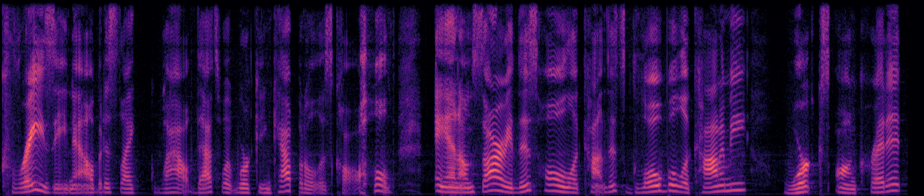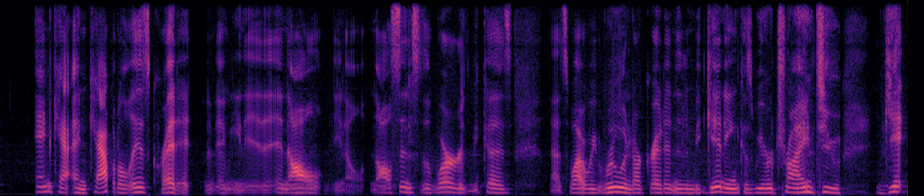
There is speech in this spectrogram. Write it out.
crazy now, but it's like, wow, that's what working capital is called. And I'm sorry, this whole econ- this global economy works on credit and ca- and capital is credit. I mean, in, in all you know, in all sense of the word, because that's why we ruined our credit in the beginning because we were trying to get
